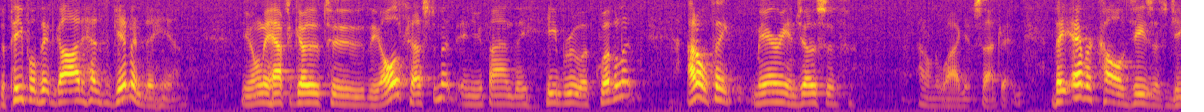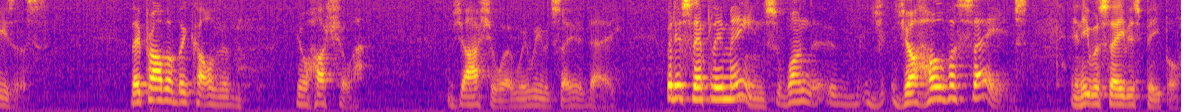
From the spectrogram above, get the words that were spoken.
the people that God has given to him. You only have to go to the Old Testament and you find the Hebrew equivalent. I don't think Mary and Joseph, I don't know why I get sidetracked, they ever called Jesus Jesus. They probably called him Yehoshua, Joshua, we, we would say today. But it simply means one, Jehovah saves, and he will save his people.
